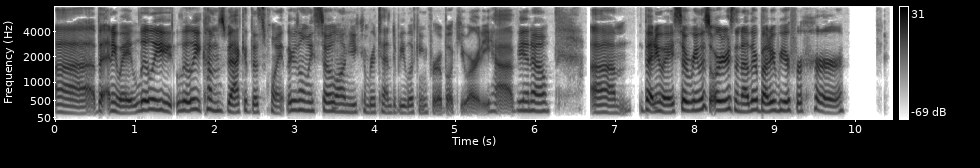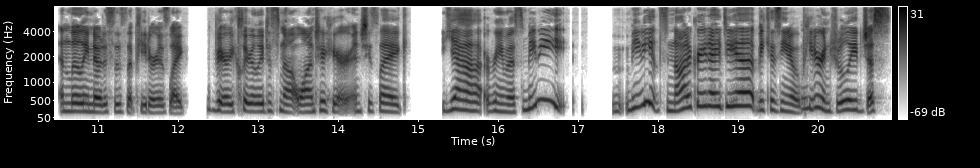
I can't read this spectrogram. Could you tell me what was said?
Uh, but anyway, Lily Lily comes back at this point. There's only so long you can pretend to be looking for a book you already have, you know. Um, but anyway, so Remus orders another butterbeer for her, and Lily notices that Peter is like very clearly does not want her here, and she's like, "Yeah, Remus, maybe maybe it's not a great idea because you know Mm. Peter and Julie just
